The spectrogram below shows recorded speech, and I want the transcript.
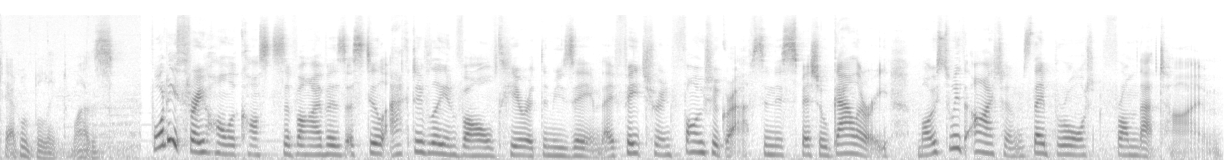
terrible it was. 43 Holocaust survivors are still actively involved here at the museum. They feature in photographs in this special gallery, most with items they brought from that time.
